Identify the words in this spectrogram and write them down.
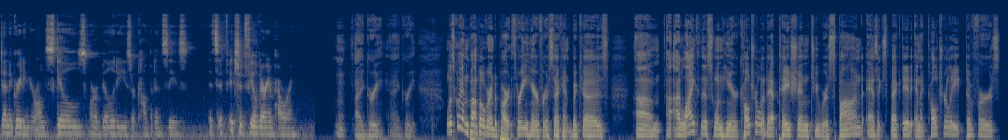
denigrating your own skills or abilities or competencies. It's it, it should feel very empowering. Mm, I agree. I agree. Let's go ahead and pop over into part three here for a second because um, I, I like this one here. Cultural adaptation to respond as expected in a culturally diverse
